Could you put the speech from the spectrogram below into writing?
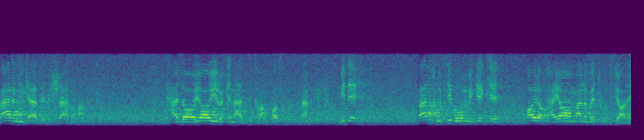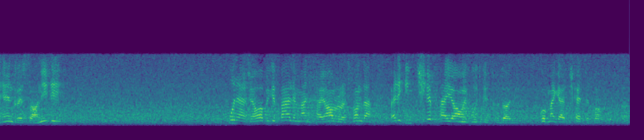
برمیگرده به شهر و هدایایی رو که نزدیکان خواسته بودن میده. بعد توتی به اون میگه که آیا پیام منو به توتیان هند رسانیدی؟ او در جواب بگه بله من پیام رو رسوندم ولی این چه پیامی بود که تو دادی؟ گفت مگر چه اتفاق افتاد؟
